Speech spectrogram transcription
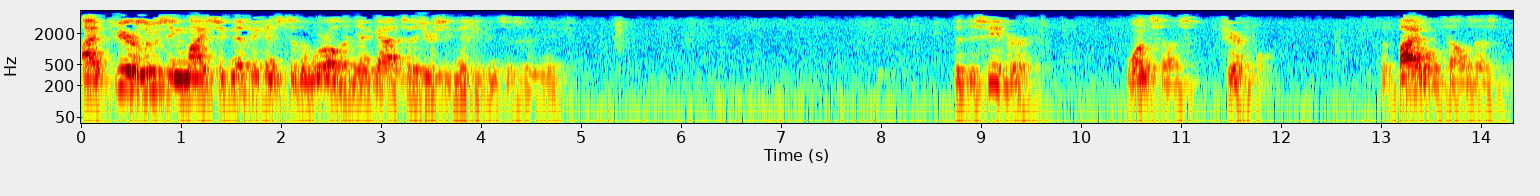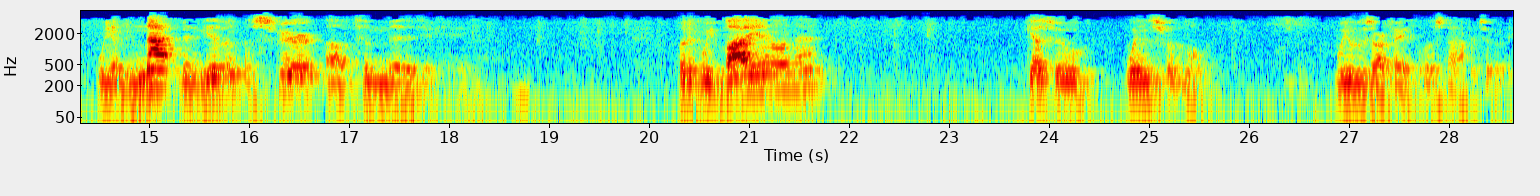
I fear losing my significance to the world, and yet God says your significance is in me. The deceiver wants us fearful. The Bible tells us we have not been given a spirit of timidity. But if we buy in on that, guess who wins for the moment? We lose our faithfulness to opportunity.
